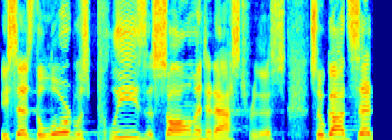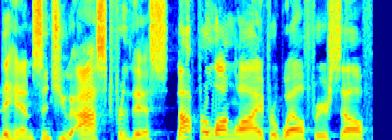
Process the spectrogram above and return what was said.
He says, The Lord was pleased that Solomon had asked for this. So God said to him, Since you asked for this, not for a long life or wealth for yourself,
